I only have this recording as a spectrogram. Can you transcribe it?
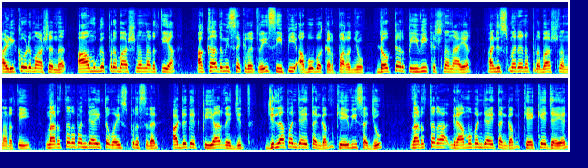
അഴിക്കോട് മാഷെന്ന് ആമുഖ പ്രഭാഷണം നടത്തിയ academy secretary C P Abubakar പറഞ്ഞു. Doctor P V Krishnan Nair അനുസ്മരണ പ്രഭാഷണം നടത്തി. Nadathara panchayat vice president advocate P R Rajith ജില്ലാ പഞ്ചായത്ത് അംഗം കെ വി സജു നടുത്തറ ഗ്രാമപഞ്ചായത്ത് അംഗം കെ കെ ജയൻ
